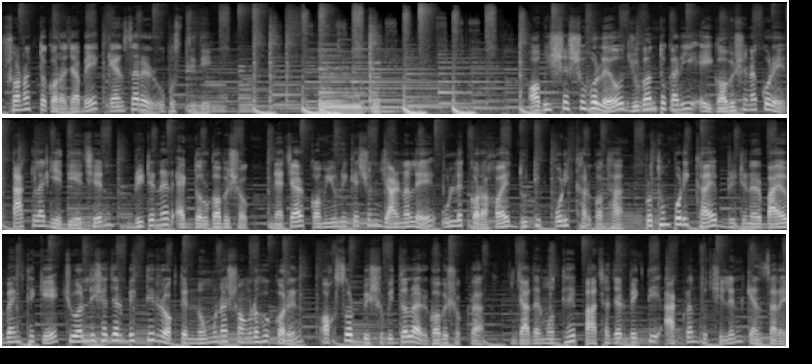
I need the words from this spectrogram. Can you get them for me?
শনাক্ত করা যাবে ক্যান্সারের উপস্থিতি। অবিশ্বাস্য হলেও যুগান্তকারী এই গবেষণা করে তাক লাগিয়ে দিয়েছেন ব্রিটেনের একদল গবেষক। নেচার কমিউনিকেশন জার্নালে উল্লেখ করা হয় দুটি পরীক্ষার কথা। প্রথম পরীক্ষায় ব্রিটেনের বায়োব্যাংক থেকে চুয়াল্লিশ হাজার ব্যক্তির রক্তের নমুনা সংগ্রহ করেন অক্সফোর্ড বিশ্ববিদ্যালয়ের গবেষকরা, যাদের মধ্যে পাঁচ হাজার ব্যক্তি আক্রান্ত ছিলেন ক্যান্সারে।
